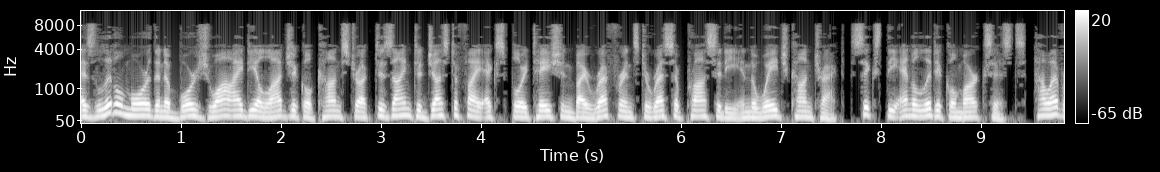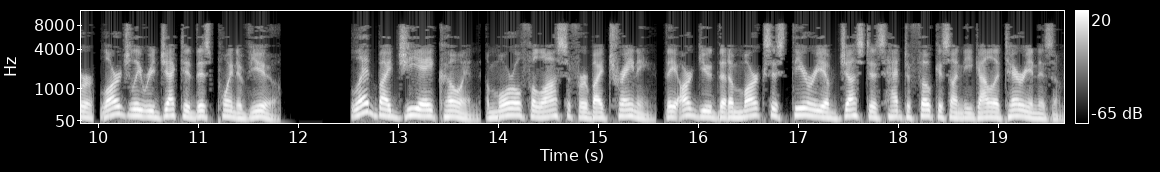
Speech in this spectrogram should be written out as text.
as little more than a bourgeois ideological construct designed to justify exploitation by reference to reciprocity in the wage contract. Sixth, the analytical Marxists, however, largely rejected this point of view. Led by G. A. Cohen a moral philosopher by training, they argued that a Marxist theory of justice had to focus on egalitarianism.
